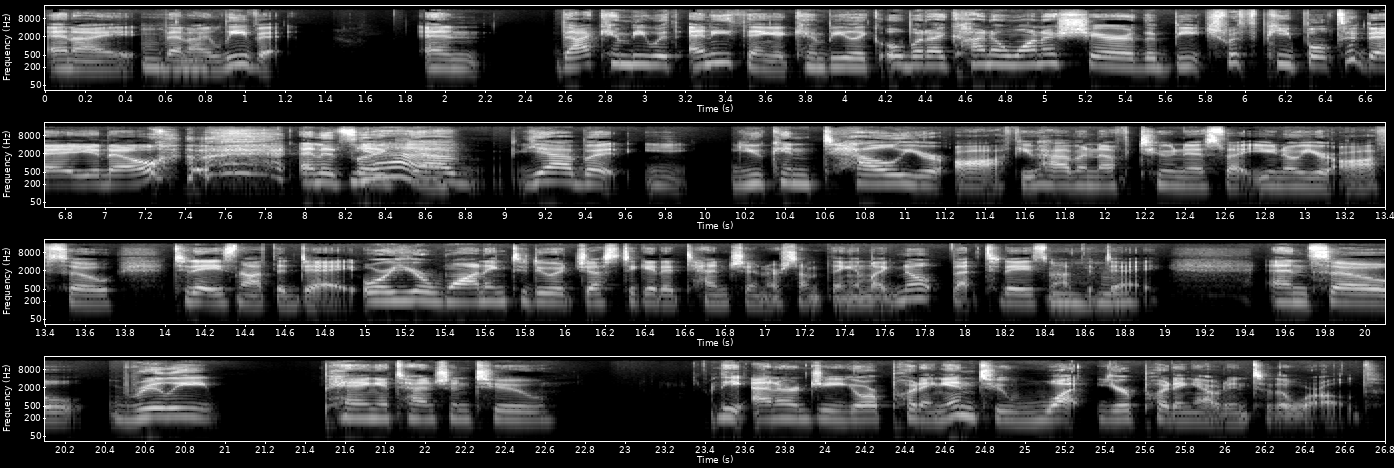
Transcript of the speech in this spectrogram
And I then I mm-hmm. leave it. And that can be with anything. It can be like, oh, but I kind of want to share the beach with people today, you know? and it's like, Yeah. yeah, yeah, but y- you can tell you're off. You have enough tunis that you know you're off. So today's not the day. Or you're wanting to do it just to get attention or something. And like, nope, that today's not the mm-hmm. day. And so really paying attention to the energy you're putting into what you're putting out into the world.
